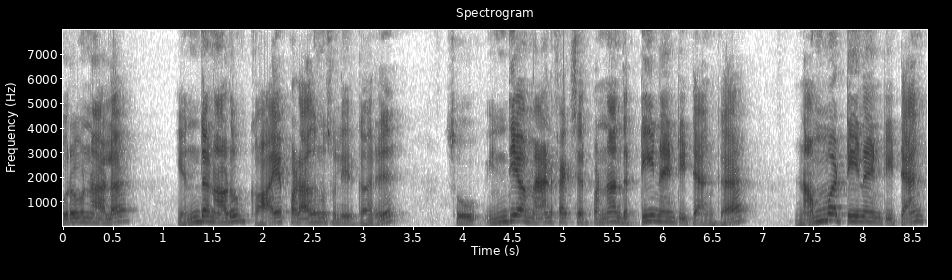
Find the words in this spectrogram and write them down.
உறவுனால் எந்த நாடும் காயப்படாதுன்னு சொல்லியிருக்காரு. ஸோ இந்தியா மேனுஃபேக்சர் பண்ண அந்த டி நைன்டி டேங்கை நம்ம டி நைன்டி டேங்க்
